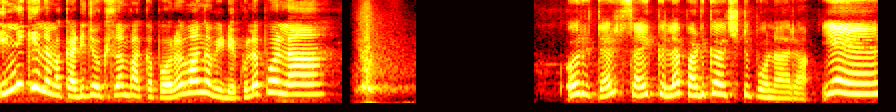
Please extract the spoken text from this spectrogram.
இன்னைக்கு நம்ம கடி ஜோக்ஸ் தான் பார்க்க போகிறோம் வாங்க வீடியோக்குள்ளே போகலாம் ஒருத்தர் சைக்கிளில் படுக்க வச்சுட்டு போனாராம் ஏன்?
